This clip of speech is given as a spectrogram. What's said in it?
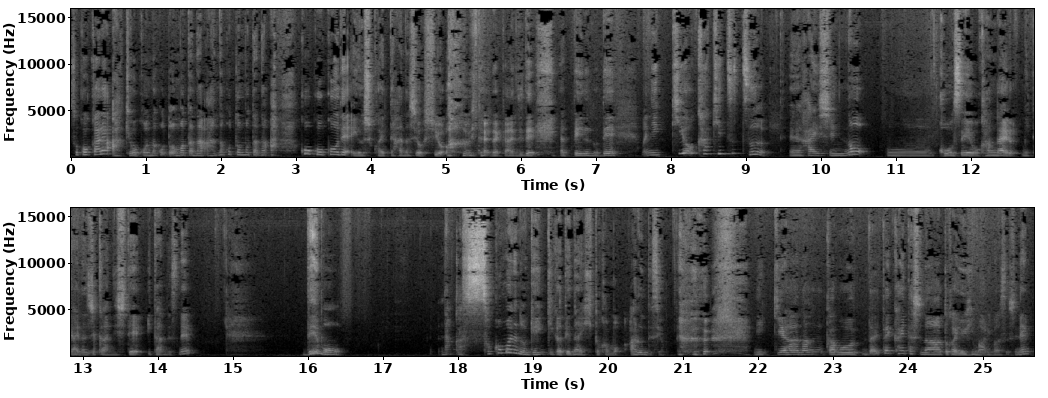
そこから、あ、今日こんなこと思ったな、あんなこと思ったな、あ、こうこうこうで、よし、こうやって話をしよう みたいな感じでやっているので、日記を書きつつ、えー、配信のうん構成を考えるみたいな時間にしていたんですね。でも、なんかそこまでの元気が出ない日とかもあるんですよ。日記はなんかもう大体書いたしなとかいう日もありますしね。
